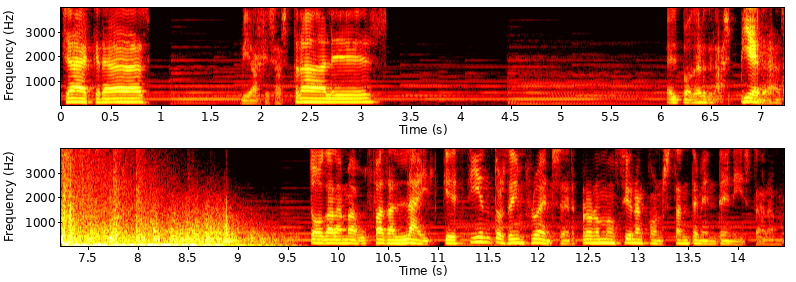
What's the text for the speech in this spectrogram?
chakras, viajes astrales el poder de las piedras. Toda la magufada light que cientos de influencers promocionan constantemente en Instagram.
